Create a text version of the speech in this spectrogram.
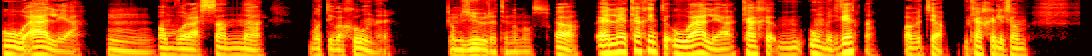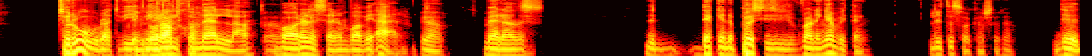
oärliga Mm. om våra sanna motivationer. Om djuret inom oss. Ja. Eller kanske inte oärliga, kanske omedvetna. Vad vet jag? Vi kanske liksom tror att vi är mer Ignoranta. rationella Ja. varelser än vad vi är. Ja. Medan the dick and the pussy is running everything. Lite så kanske det. Det,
